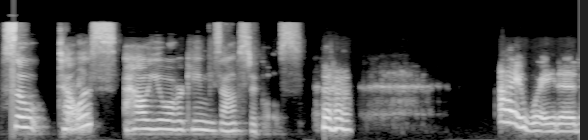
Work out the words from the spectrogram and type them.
So tell right. us how you overcame these obstacles. I waited.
